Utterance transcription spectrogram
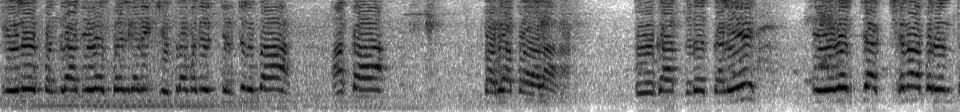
गेले पंधरा दिवस बैलगाडी क्षेत्रामध्ये चर्चेत होता असा तव्या पळाला. दोघात लढत झाली. शेवटच्या क्षणापर्यंत.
